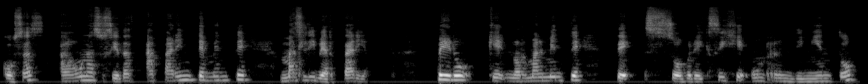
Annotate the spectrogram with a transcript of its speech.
cosas, a una sociedad aparentemente más libertaria, pero que normalmente te sobreexige un rendimiento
